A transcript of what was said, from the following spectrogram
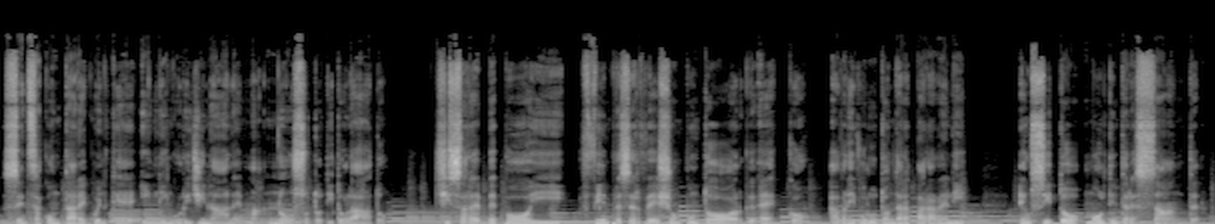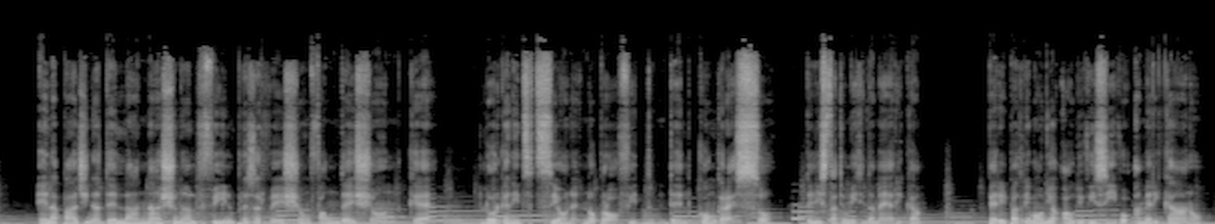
senza contare quel che è in lingua originale ma non sottotitolato. Ci sarebbe poi filmpreservation.org, ecco, avrei voluto andare a parare lì. È un sito molto interessante. È la pagina della National Film Preservation Foundation, che l'organizzazione no profit del Congresso degli Stati Uniti d'America per il patrimonio audiovisivo americano.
